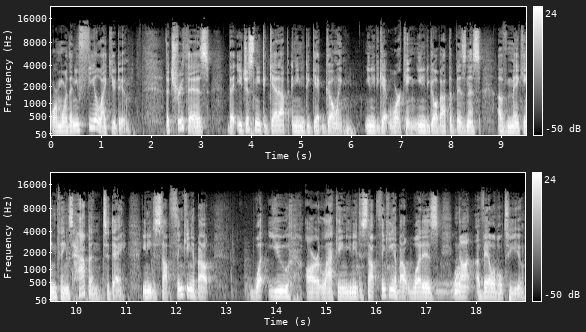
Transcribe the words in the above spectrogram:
or more than you feel like you do. The truth is that you just need to get up and you need to get going. You need to get working. You need to go about the business of making things happen today. You need to stop thinking about what you are lacking. You need to stop thinking about what is not available to you.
